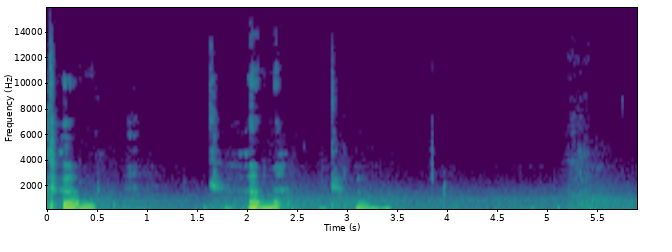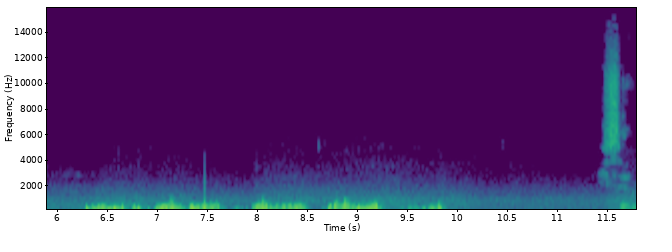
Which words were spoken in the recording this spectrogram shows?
Come, come, come. So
